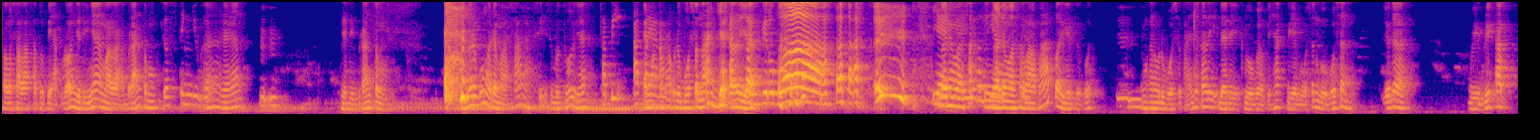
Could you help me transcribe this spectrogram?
kalau salah satu pihak doang jadinya malah berantem. Ghosting juga. Nah, ya kan? Mm-mm. jadi berantem. Sebenarnya gue nggak ada masalah sih sebetulnya. Tapi apa emang yang karena udah bosen aja kali ya? Astagfirullah. Iya, nggak ada iya, iya, masalah siap, nggak ada masalah apa apa gitu emang karena udah bosen aja kali dari kedua belah pihak dia bosen gue bosen. Yaudah we break up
